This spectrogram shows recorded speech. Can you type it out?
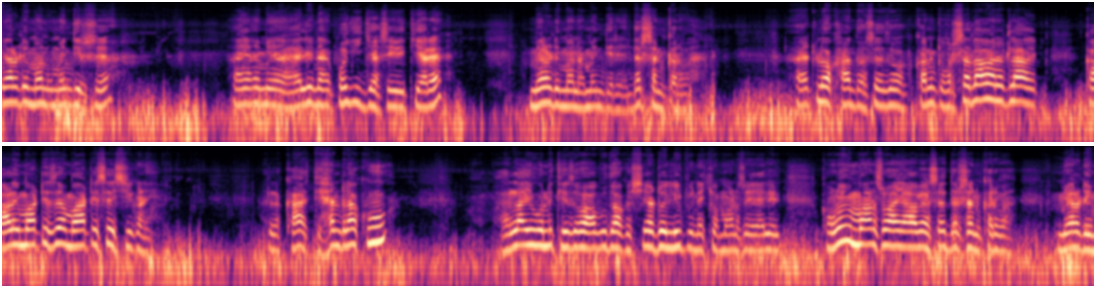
મેલડીમાનું મંદિર છે. અહીંયા અમે હાલીને પહોંચી ગયા છીએ અત્યારે. મેલડીમાના મંદિરે દર્શન કરવા. એટલો ખાંધો છે જો. કારણ કે વરસાદ આવે ને એટલે કાળી માટી છે માટી છે શીકણી એટલે ખાસ ધ્યાન રાખવું. હલાય નથી જો આ બધું. આખો શેઢો લીપી નાખ્યો માણસો એ ઘણું માણસો અહીંયા આવે છે દર્શન કરવા મેલડી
